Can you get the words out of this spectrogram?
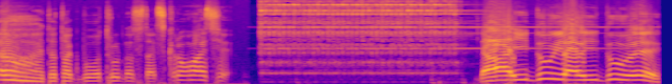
А, это так было трудно встать с кровати. Да, иду я, иду, э.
